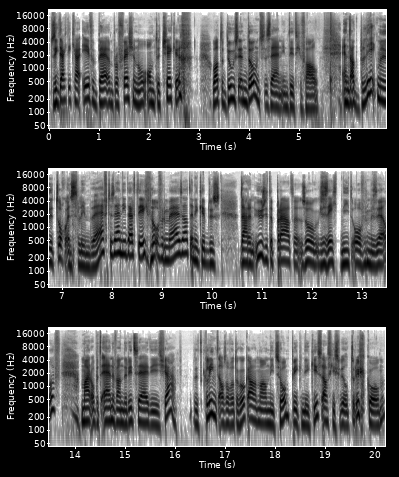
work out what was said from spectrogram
Dus ik dacht, ik ga even bij een professional om te checken wat de do's en don'ts zijn in dit geval. En dat bleek me nu toch een slim wijf te zijn die daar tegenover mij zat. En ik heb dus daar een uur zitten praten, zo gezegd niet over mezelf. Maar op het einde van de rit zei hij, ja, het klinkt alsof het toch ook allemaal niet zo'n picknick is als je eens wil terugkomen.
